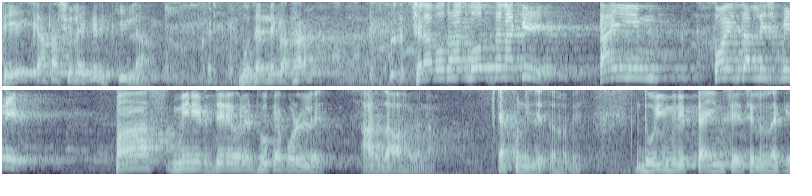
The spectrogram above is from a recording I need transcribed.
তো এই কথা কি কি লাভ? বুঝেননি কথা? সেনাপ্রধান বলছে নাকি টাইম পঁয়তাল্লিশ মিনিট। পাঁচ মিনিট দেরি হলে ঢুকে পড়লে আর যাওয়া হবে না। এখনই যেতে হবে। দুই মিনিট টাইম চেয়েছিল নাকি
